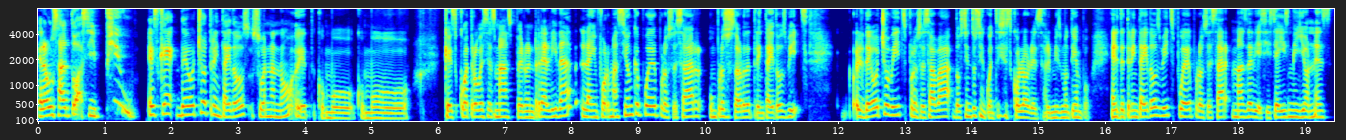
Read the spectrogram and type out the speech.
Era un salto así. Es que de 8 a 32 suena, ¿no? Eh, como, como que es cuatro veces más, pero en realidad la información que puede procesar un procesador de 32 bits el de 8 bits procesaba 256 colores al mismo tiempo. El de 32 bits puede procesar más de 16 millones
